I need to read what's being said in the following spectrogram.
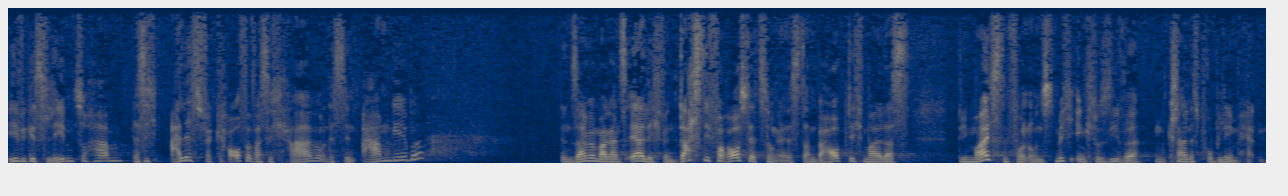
ewiges Leben zu haben, dass ich alles verkaufe, was ich habe und es den Arm gebe? Denn seien wir mal ganz ehrlich, wenn das die Voraussetzung ist, dann behaupte ich mal, dass die meisten von uns, mich inklusive, ein kleines Problem hätten.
